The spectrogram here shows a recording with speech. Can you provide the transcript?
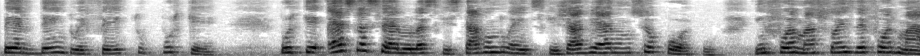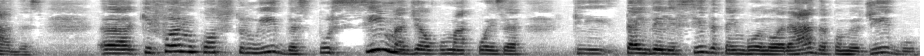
perdendo efeito. Por quê? Porque essas células que estavam doentes, que já vieram no seu corpo, informações deformadas, uh, que foram construídas por cima de alguma coisa que está envelhecida, está embolorada, como eu digo,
